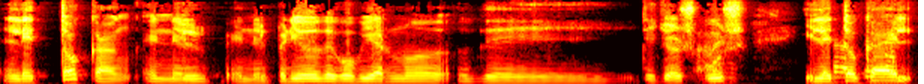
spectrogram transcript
le tocan en el, en el periodo de gobierno de, George Bush y le toca el...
